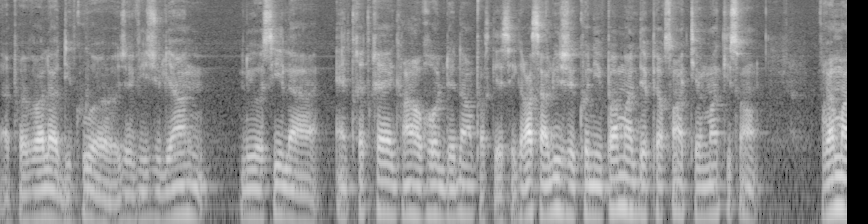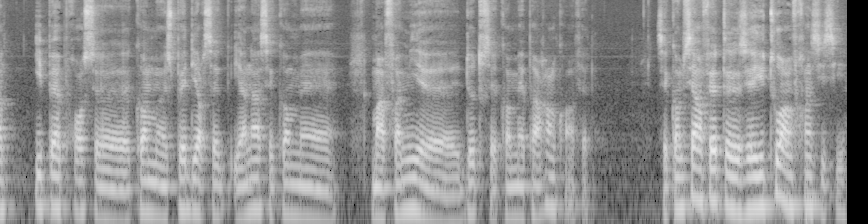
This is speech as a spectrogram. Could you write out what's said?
après, voilà, du coup, euh, j'ai vu Julien. Lui aussi, il a un très très grand rôle dedans parce que c'est grâce à lui je connais pas mal de personnes actuellement qui sont vraiment hyper proches. Euh, comme je peux dire, il y en a, c'est comme euh, ma famille, euh, d'autres, c'est comme mes parents, quoi, en fait. C'est comme si, en fait, j'ai eu tout en France ici.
